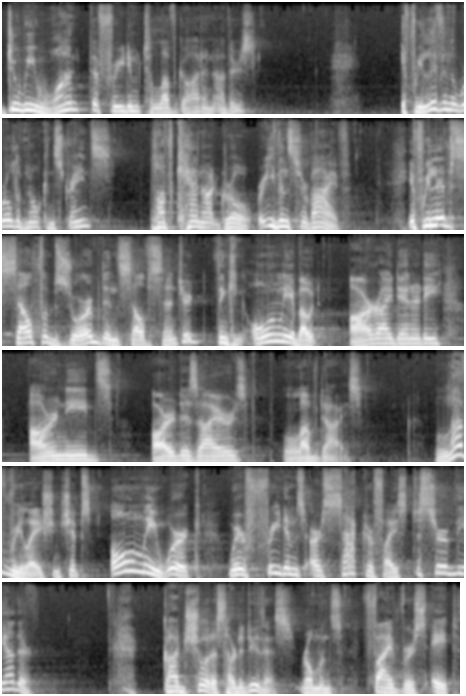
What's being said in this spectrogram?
Do we want the freedom to love God and others? If we live in the world of no constraints, love cannot grow or even survive. If we live self absorbed and self centered, thinking only about our identity, our needs, our desires, love dies. Love relationships only work where freedoms are sacrificed to serve the other. God showed us how to do this. Romans 5, verse 8.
